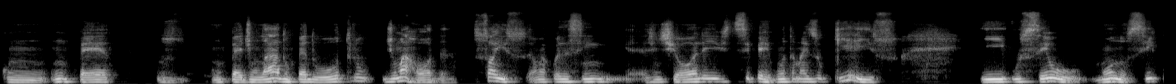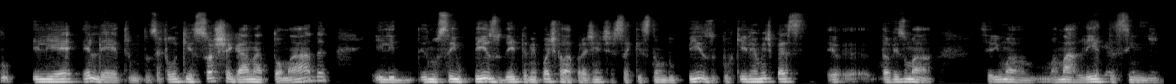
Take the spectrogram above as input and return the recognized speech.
com um pé, um pé de um lado, um pé do outro, de uma roda só isso. É uma coisa assim, a gente olha e se pergunta, mas o que é isso? E o seu monociclo, ele é elétrico. Então, você falou que é só chegar na tomada, ele, eu não sei o peso dele, também pode falar para a gente essa questão do peso, porque ele realmente parece, é, é, talvez uma, seria uma, uma maleta, assim,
